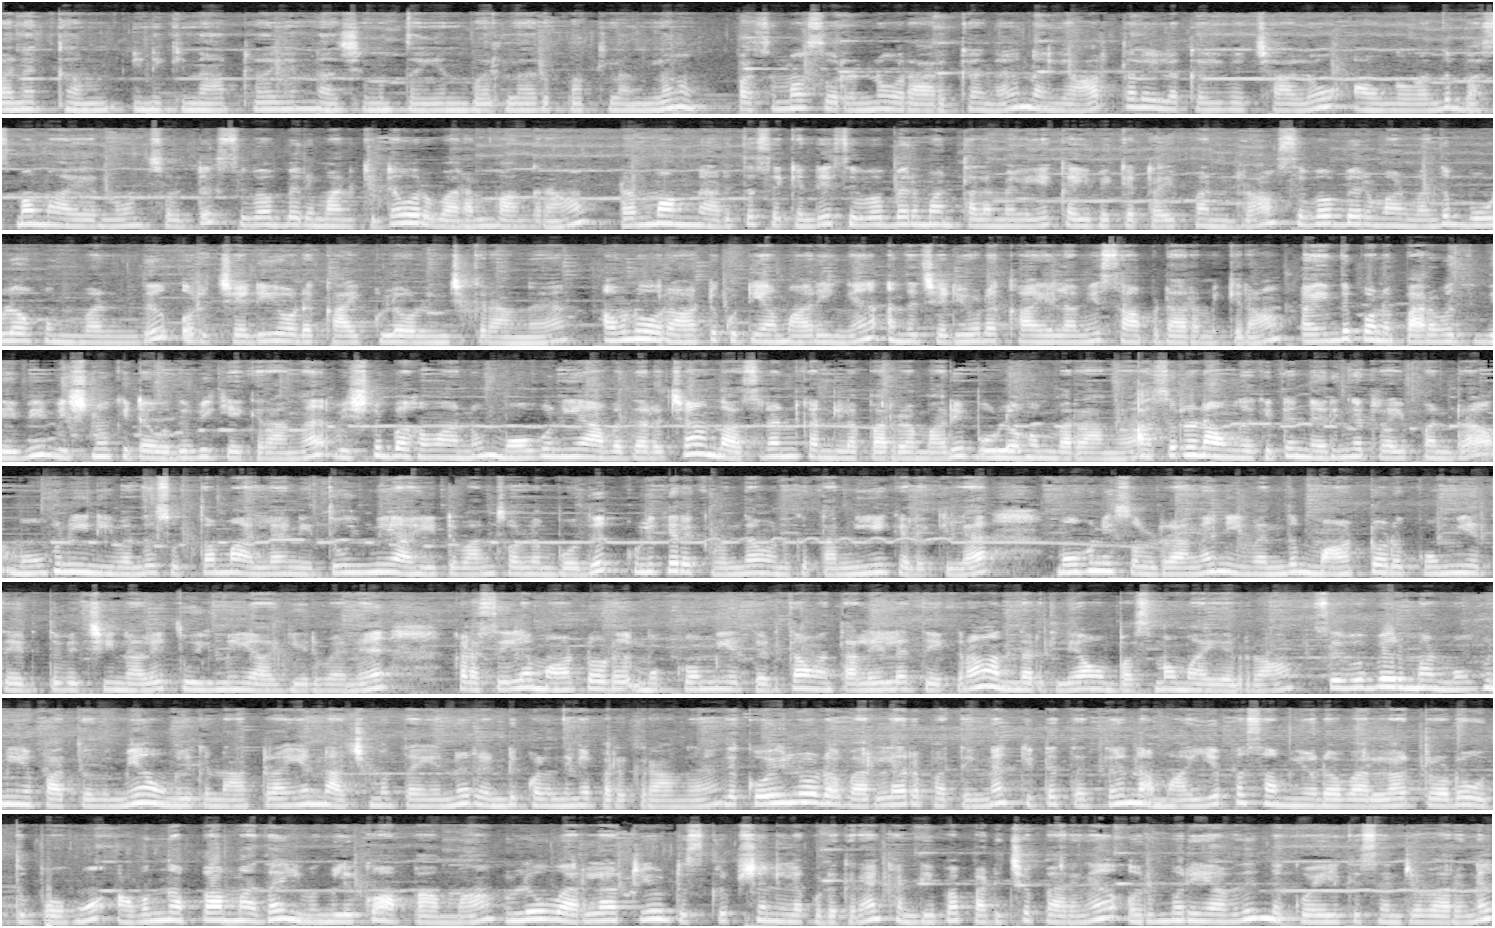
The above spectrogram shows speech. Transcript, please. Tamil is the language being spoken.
வணக்கம். இன்னைக்கு நாட்ராயன் நசிமுத்தையன் வரலாறு பார்க்கலாங்களா? பசமாசுரன்னு ஒரு அரக்கங்க. நான் யார் தலையில் கை வச்சாலும் அவங்க வந்து பஸ்மம் ஆயிடணும்னு சொல்லிட்டு சிவபெருமான் கிட்ட ஒரு வரம் வாங்குறான். வரம் வாங்கின அடுத்த செகண்டே சிவபெருமான் தலைமையிலேயே கை வைக்க ட்ரை பண்ணுறான் சிவபெருமான் வந்து பூலோகம் வந்து ஒரு செடியோட காய்க்குள்ளே ஒளிஞ்சுக்கிறாங்க. அவனும் ஒரு ஆட்டுக்குட்டியாக மாறிங்க. அந்த செடியோட காய் எல்லாமே சாப்பிட ஆரம்பிக்கிறான். பயந்து போன பார்வதி தேவி விஷ்ணு கிட்ட உதவி கேட்குறாங்க விஷ்ணு பகவானும் மோகினியை அவதரிச்சு அந்த அசுரன் கண்ணில் படுற மாதிரி பூலோகம் வராங்க அசுரன் அவங்க கிட்ட நெருங்க ட்ரை பண்ணுறான் மோகினி நீ வந்து சுத்தமாக இல்லை நீ தூய்மையாகிட்டு வான்னு சொல்லும்போது குளிக்கிறதுக்கு வந்து அவனுக்கு தண்ணியே கிடைக்கல. மோகினி சொல்கிறாங்க நீ வந்து மாட்டோட கோமியத்தை எடுத்து வச்சினாலே தூய்மை ஆகிருவேன்னு மாட்டோட மு- கோமியத்தை எடுத்து அவன் தலையில் தேய்க்கிறான். அந்த இடத்துலயே அவன் பஸ்மம் ஆயிடுறான் சிவபெருமான் மோகினியை பார்த்ததுமே அவங்களுக்கு நாட்ராயன் நச்சுமுத்தையன்னு ரெண்டு குழந்தைங்க பிறக்கிறாங்க. இந்த கோயிலோட வரலாறு பார்த்தீங்கன்னா கிட்டத்தட்ட நம்ம ஐயப்ப சாமியோட வரலாற்றோட ஒத்து போகும். அவங்க அப்பா அம்மா தான் இவங்களுக்கும் அப்பா அம்மா. முழு வரலாற்றையும் டிஸ்கிரிப்ஷனில் கொடுக்குறேன். கண்டிப்பாக படிச்சு பாருங்கள் ஒரு முறையாவது இந்த கோயிலுக்கு சென்று வாருங்கள்.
